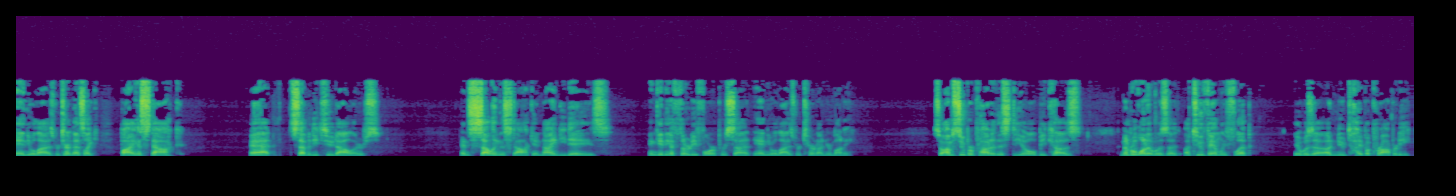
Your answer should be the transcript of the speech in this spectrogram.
annualized return. That's like buying a stock at $72 and selling the stock in 90 days and getting a 34% annualized return on your money. So I'm super proud of this deal because number one, it was a, a two family flip. It was a, a new type of property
